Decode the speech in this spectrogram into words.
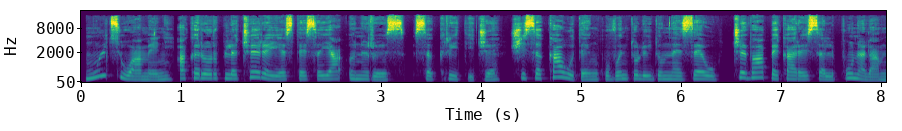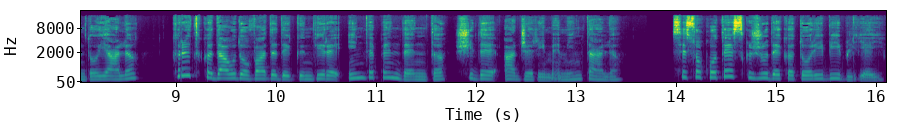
Mulți oameni, a căror plăcere este să ia în râs, să critique și să caute în cuvântul lui Dumnezeu ceva pe care să-l pună la îndoială, cred că dau dovadă de gândire independentă și de agerime mentală. Se socotesc judecătorii Bibliei,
